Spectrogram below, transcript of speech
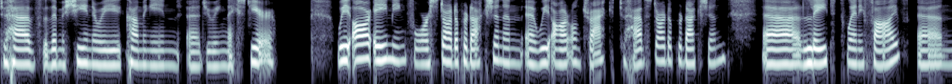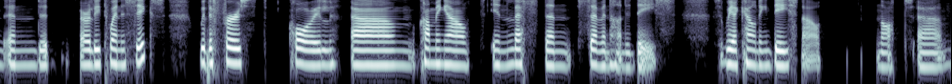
to have the machinery coming in uh, during next year. We are aiming for startup production and uh, we are on track to have startup production uh, late 25 and, and early 26 with the first coil um, coming out in less than 700 days. So we are counting days now, not um,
